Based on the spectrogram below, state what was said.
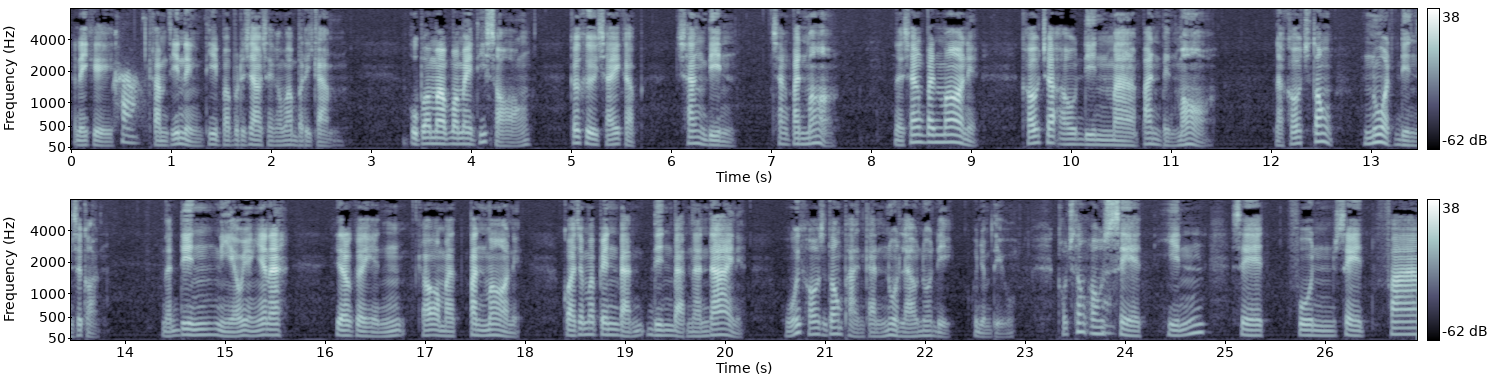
อันนี้คือคำที่หนึ่งที่พระพุทธเจ้าใช้คำว่าบริกรรม อุปมาประมาณที่สองก็คือใช้กับช่างดิน ช่างปั้นหม้อแต่ช่างปั้นหม้อเนี่ยเขาจะเอาดินมาปั้นเป็นหม้อแล้วเขาจะต้องนวดดินซะก่อนนะดินเหนียวอย่างเงี้ยนะที่เราเคยเห็นเขาเอามาปั้นหม้อเนี่ย กว่าจะมาเป็นแบบดินแบบนั้นได้เนี่ยโอ้ยเขาจะต้องผ่านการนวดแล้วนวดอีกคุณยมติว เขาจะต้องเอาเศษหิน เศษฝุ่น เศษฟาง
